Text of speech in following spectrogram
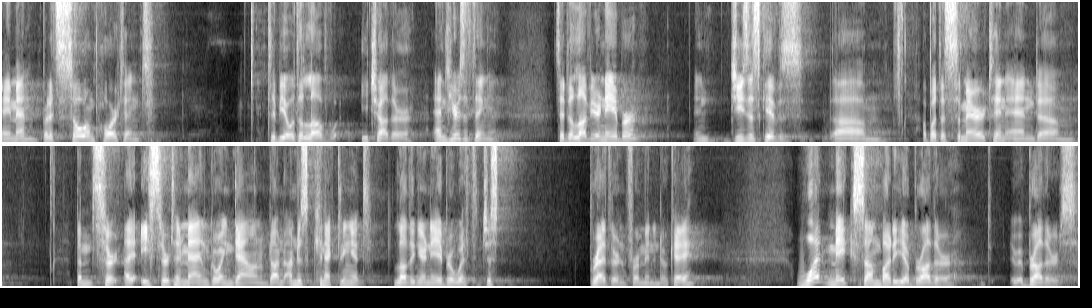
Amen? But it's so important to be able to love each other. And here's the thing so to love your neighbor, and Jesus gives um, about the Samaritan and um, the, a certain man going down. I'm, I'm just connecting it, loving your neighbor, with just brethren for a minute, okay? What makes somebody a brother? Brothers.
